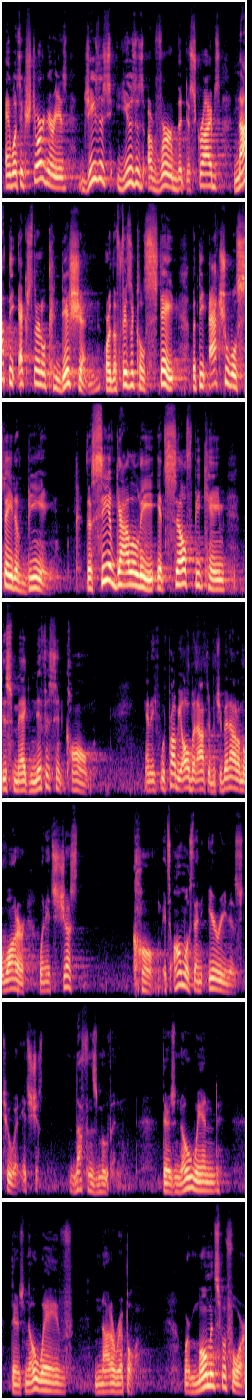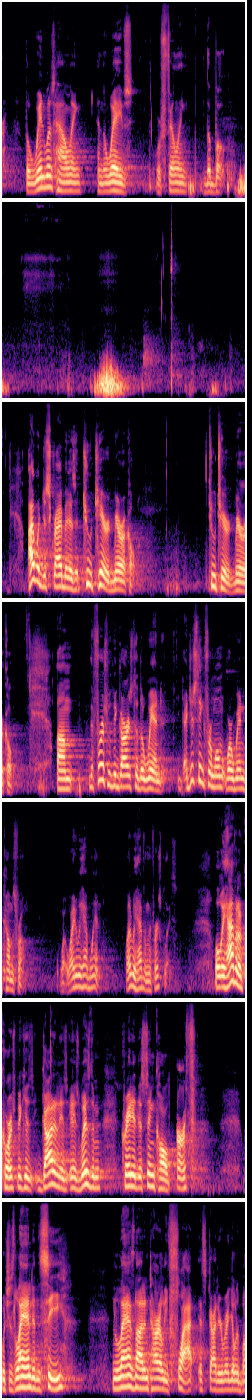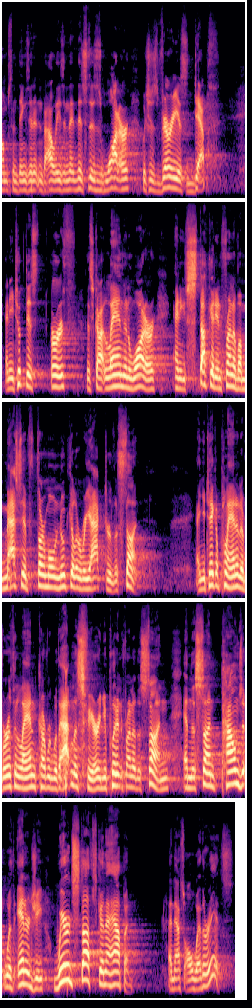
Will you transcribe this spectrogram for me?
And what's extraordinary is Jesus uses a verb that describes not the external condition or the physical state, but the actual state of being. The Sea of Galilee itself became this magnificent calm. And we've probably all been out there, but you've been out on the water when it's just calm. It's almost an eeriness to it. It's just nothing's moving. There's no wind, there's no wave, not a ripple. Where moments before, the wind was howling and the waves were filling the boat. I would describe it as a two tiered miracle. Two tiered miracle. Um, the first, with regards to the wind, I just think for a moment where wind comes from. Why do we have wind? Why do we have it in the first place? Well, we have it, of course, because God, in his, in his wisdom, created this thing called earth, which is land and sea. And the land's not entirely flat. It's got irregular bumps and things in it and valleys. And then this, this is water, which is various depth. And he took this earth that's got land and water, and he stuck it in front of a massive thermonuclear reactor, the sun and you take a planet of earth and land covered with atmosphere and you put it in front of the sun, and the sun pounds it with energy, weird stuff's gonna happen. And that's all weather is.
